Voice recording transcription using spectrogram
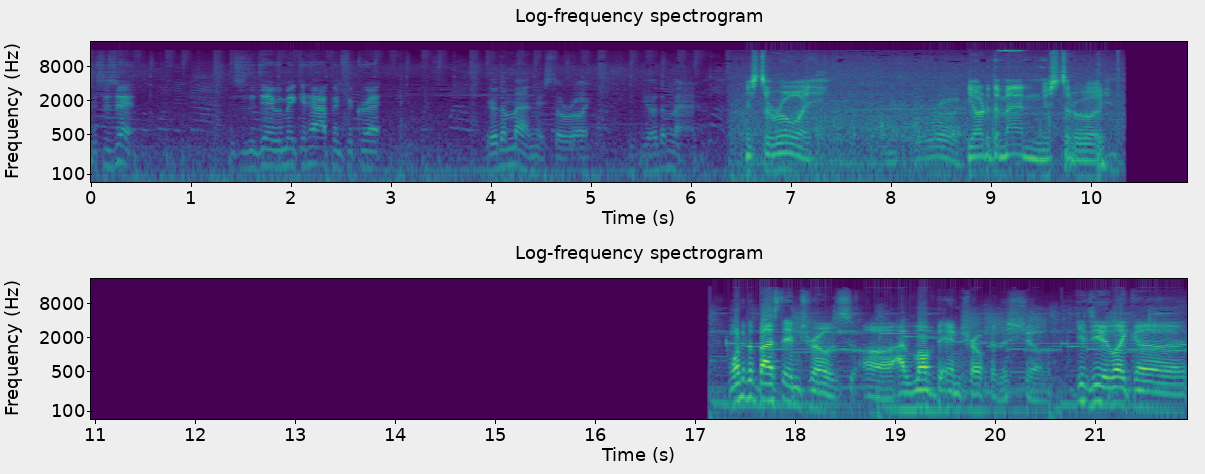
This is it. This is the day we make it happen, Fikret. You're the man, Mr. Roy. You're the man. Mr. Roy. Roy. You're the man, Mr. Roy. One of the best intros. Uh, I love the intro for this show. Gives you like a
